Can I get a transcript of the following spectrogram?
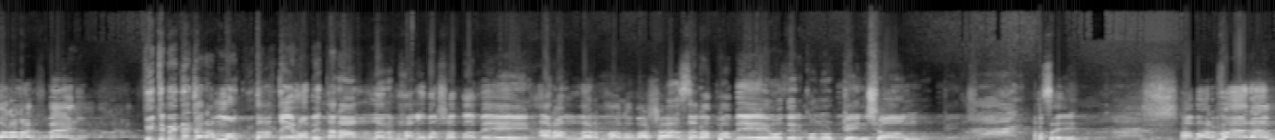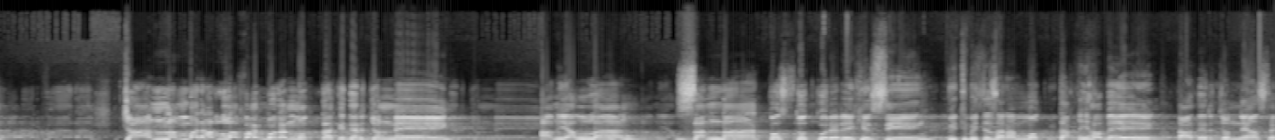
করা লাগবে। পৃথিবীতে যারা মুত্তাকি হবে, তারা আল্লাহর ভালোবাসা পাবে। আর আল্লাহর ভালোবাসা যারা পাবে, ওদের কোনো টেনশন আছে? আমার ভাইরাম চার নম্বর আল্লাহ পাক বলেন, মুত্তাকিদের জন্য আমি আল্লাহ জান্নাত প্রস্তুত করে রেখেছি। পৃথিবীতে যারা মুত্তাকি হবে, তাদের জন্য আছে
